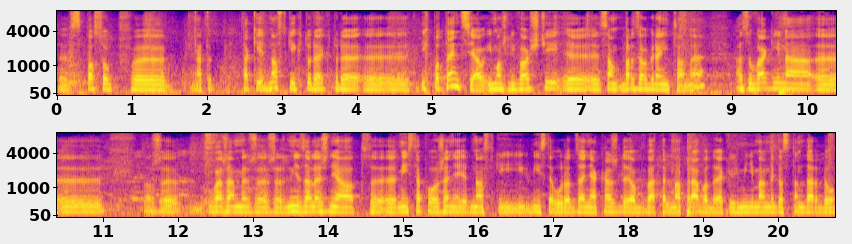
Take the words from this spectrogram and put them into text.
w sposób, znaczy takie jednostki, które, które ich potencjał i możliwości są bardzo ograniczone, a z uwagi na to, że uważamy, że, że niezależnie od e, miejsca położenia jednostki i miejsca urodzenia, każdy obywatel ma prawo do jakiegoś minimalnego standardu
